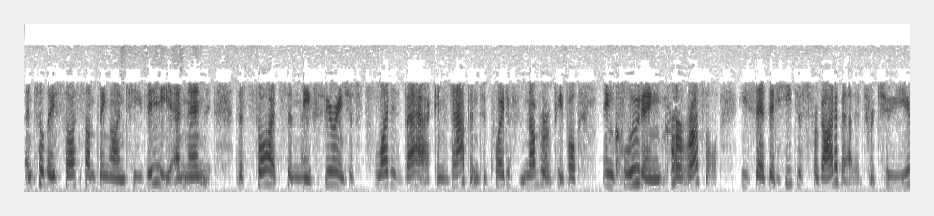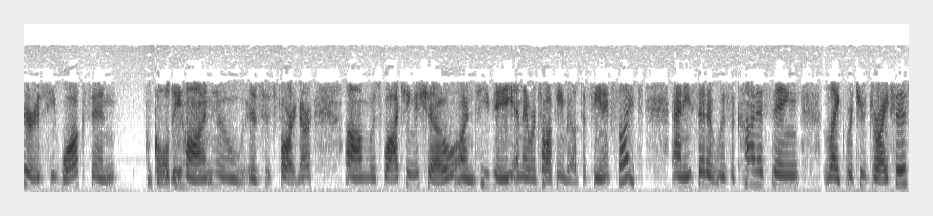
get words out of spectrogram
until they saw something on TV, and then the thoughts and the experience just flooded back, and it's happened to quite a number of people, including Kurt Russell. He said that he just forgot about it for two years. He walks in, Goldie Hawn, who is his partner, um, was watching a show on TV, and they were talking about the Phoenix Lights and he said it was the kind of thing like Richard Dreyfuss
